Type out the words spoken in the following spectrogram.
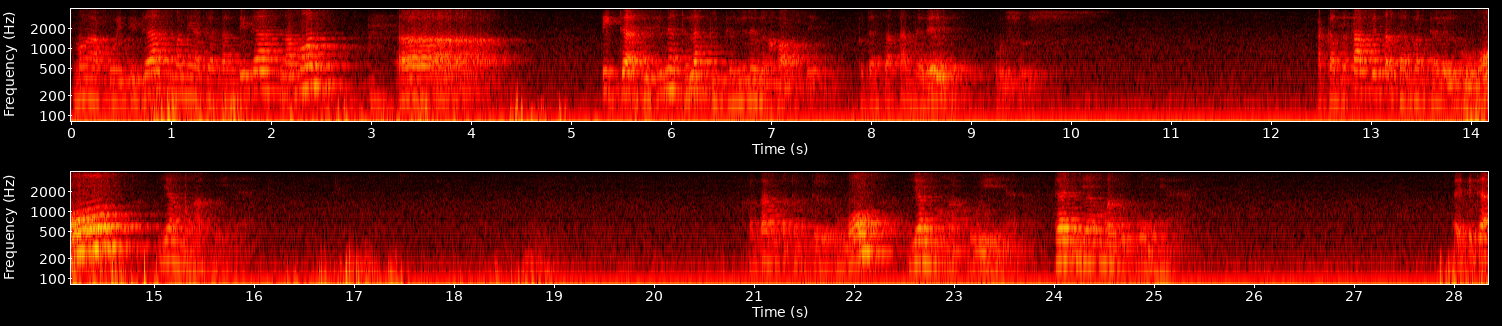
mengakui tidak meniadakan tidak namun uh, tidak di sini adalah bidalil khasin berdasarkan dalil khusus. Akan tetapi terdapat dalil umum yang mengakui tentang terdapat umum yang mengakuinya dan yang mendukungnya. Eh, tidak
